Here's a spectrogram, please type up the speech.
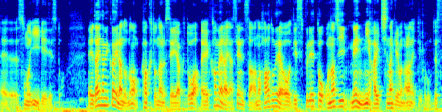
えー、そのいい例ですと。えダイナミックアイランドの核となる制約とは、えカメラやセンサーのハードウェアをディスプレイと同じ面に配置しなければならないということです。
